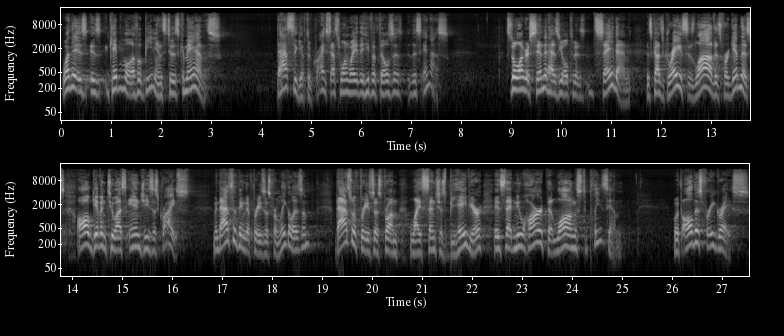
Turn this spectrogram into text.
one that is, is capable of obedience to his commands. That's the gift of Christ. That's one way that he fulfills this, this in us. It's no longer sin that has the ultimate say then. It's God's grace, His love, His forgiveness, all given to us in Jesus Christ. I mean, that's the thing that frees us from legalism. That's what frees us from licentious behavior. It's that new heart that longs to please Him. With all this free grace,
